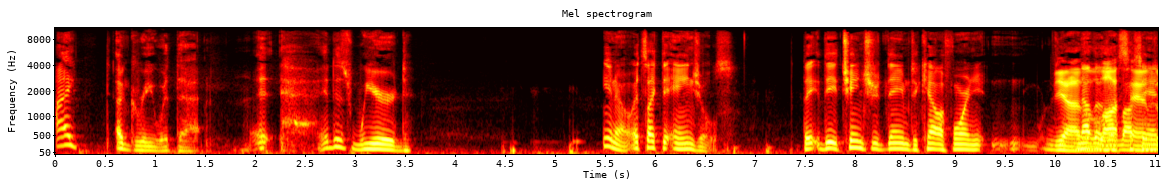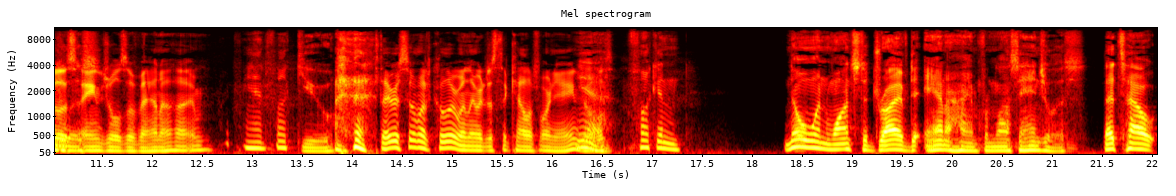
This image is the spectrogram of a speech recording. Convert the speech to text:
I agree with that. It it is weird you know, it's like the Angels. They they changed your name to California. Yeah, Now the they're the Los, Los Angeles, Angeles. Angels of Anaheim. Man, fuck you. they were so much cooler when they were just the California Angels. Yeah, fucking. No one wants to drive to Anaheim from Los Angeles. That's how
